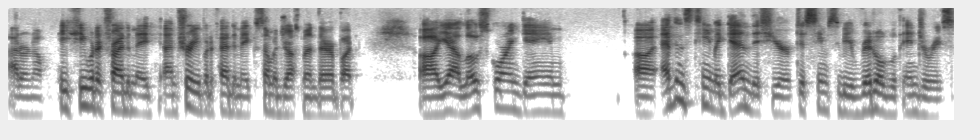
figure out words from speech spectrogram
I don't know. He he would have tried to make. I'm sure he would have had to make some adjustment there, but uh, yeah, low scoring game. Uh, Evans' team again this year just seems to be riddled with injuries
